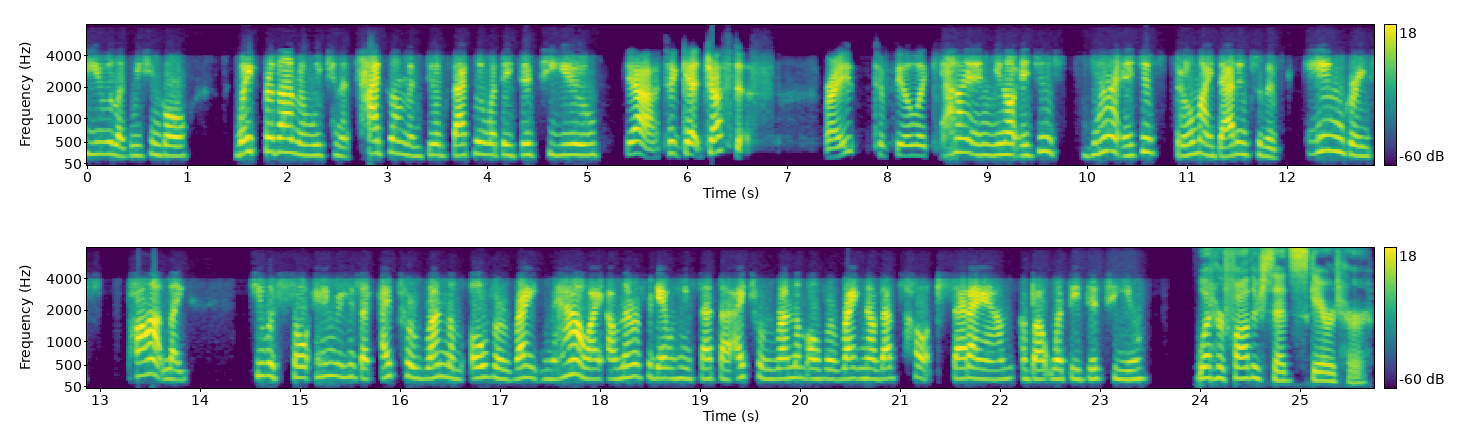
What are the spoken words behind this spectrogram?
to you. Like we can go wait for them and we can attack them and do exactly what they did to you. Yeah, to get justice, right? To feel like yeah, and you know it just yeah it just threw my dad into this angry spot. Like he was so angry. He's like, I could run them over right now. I, I'll never forget when he said that. I could run them over right now. That's how upset I am about what they did to you. What her father said scared her.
